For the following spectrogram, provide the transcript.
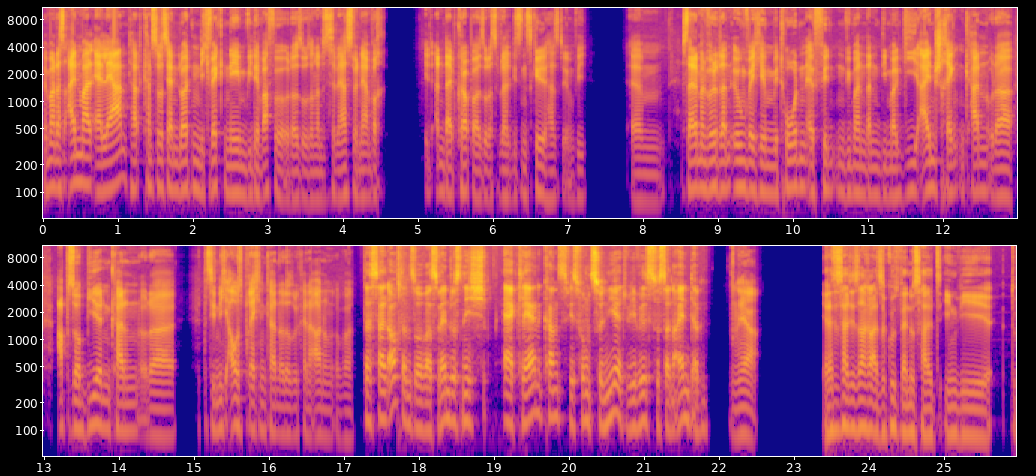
wenn man das einmal erlernt hat, kannst du das ja den Leuten nicht wegnehmen wie eine Waffe oder so, sondern das ist dann erst, wenn er einfach in- an deinem Körper, so dass du halt diesen Skill hast irgendwie. Ähm, es sei denn, man würde dann irgendwelche Methoden erfinden, wie man dann die Magie einschränken kann oder absorbieren kann oder dass sie nicht ausbrechen kann oder so, keine Ahnung, aber Das ist halt auch dann sowas. Wenn du es nicht erklären kannst, wie es funktioniert, wie willst du es dann eindämmen? ja. Ja, das ist halt die Sache. Also gut, wenn du es halt irgendwie, du,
